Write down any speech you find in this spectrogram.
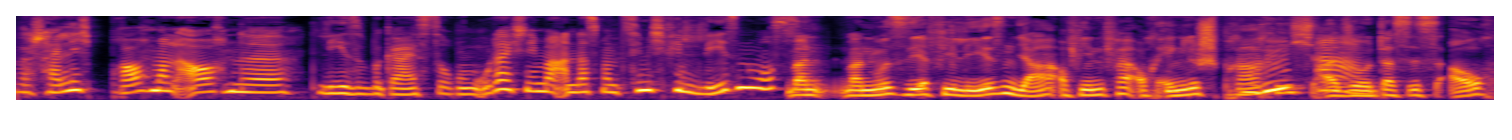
Wahrscheinlich braucht man auch eine Lesebegeisterung, oder? Ich nehme an, dass man ziemlich viel lesen muss. Man, man muss sehr viel lesen, ja, auf jeden Fall, auch englischsprachig. Mhm. Ah. Also das ist auch,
